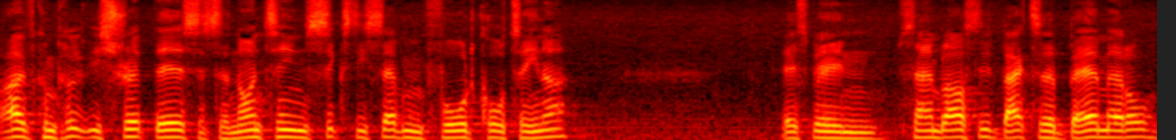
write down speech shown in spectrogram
I've completely stripped this. It's a 1967 Ford Cortina. It's been sandblasted back to bare metal.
